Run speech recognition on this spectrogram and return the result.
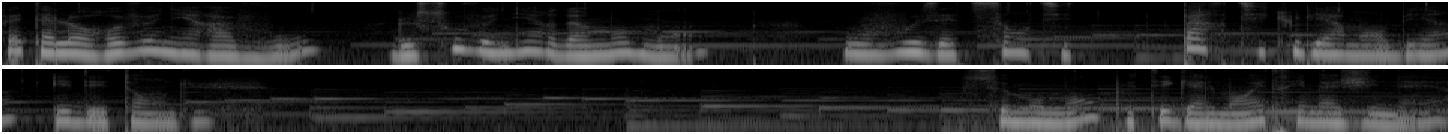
Faites alors revenir à vous le souvenir d'un moment où vous êtes senti particulièrement bien et détendu. Ce moment peut également être imaginaire,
